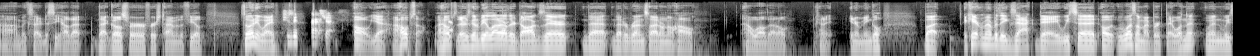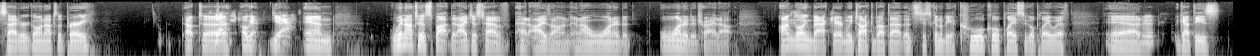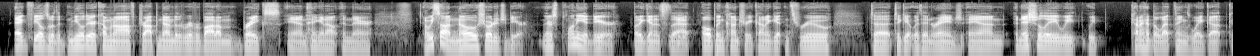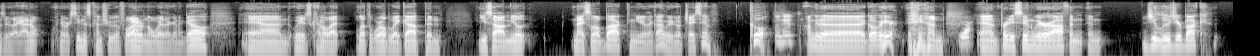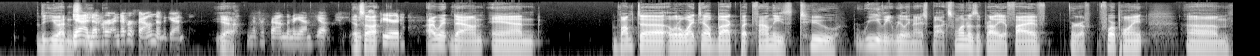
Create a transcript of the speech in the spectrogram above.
uh, I'm excited to see how that that goes for her first time in the field. So anyway, She's gonna crush it. oh yeah, I hope so. I hope so. There's going to be a lot of other dogs there that that are run, so I don't know how how well that'll kind of intermingle. But I can't remember the exact day. We said, oh, it was on my birthday, wasn't it? When we decided we were going out to the prairie, out to Yep. okay, yeah. Yeah. and went out to a spot that I just have had eyes on, and I wanted to wanted to try it out. I'm going back there, and we talked about that. That's just going to be a cool, cool place to go play with, and we got these ag fields with a mule deer coming off, dropping down to the river bottom breaks, and hanging out in there. And we saw no shortage of deer. There's plenty of deer, but again, it's mm-hmm. that open country kind of getting through to to get within range. And initially, we we kind of had to let things wake up because we were like, I don't, we've never seen this country before. I don't know where they're gonna go, and we just kind of let let the world wake up. And you saw a mule, nice little buck, and you're like, oh, I'm gonna go chase him. cool. Mhm. I'm gonna go over here, and Yeah. and pretty soon we were off. And and did you lose your buck that you hadn't? Yeah, I never, I never found them again. Yeah. Never found them again. Yep. And They so I, disappeared. I went down and bumped a, a little whitetail buck, but found these two really really nice bucks. One was probably a five or a four point. Um,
